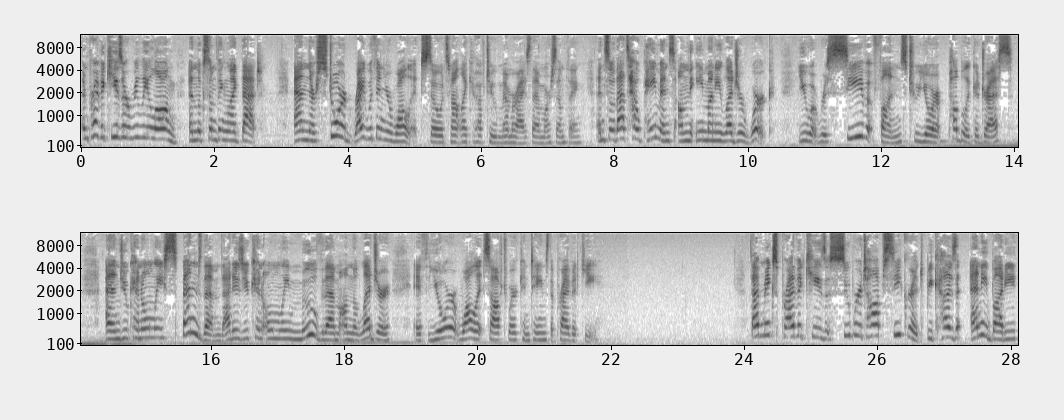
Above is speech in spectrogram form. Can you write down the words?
And private keys are really long and look something like that and they're stored right within your wallet, so it's not like you have to memorize them or something. And so that's how payments on the eMoney ledger work. You receive funds to your public address, and you can only spend them. That is, you can only move them on the ledger if your wallet software contains the private key. That makes private keys super top secret because anybody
